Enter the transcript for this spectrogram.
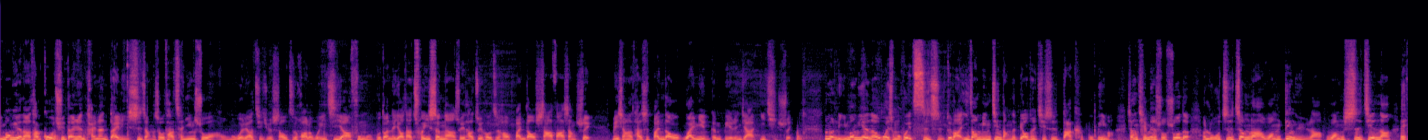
李梦燕呢，她过去担任台南代理市长的时候，她曾经说啊，我们为了要解决少子化的危机啊，父母不断的要她催生啊，所以她最后只好搬到沙发上睡。没想到他是搬到外面跟别人家一起睡。那么李梦燕呢？为什么会辞职？对吧？依照民进党的标准，其实大可不必嘛。像前面所说的罗志正啦、王定宇啦、王世坚呐，哎，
